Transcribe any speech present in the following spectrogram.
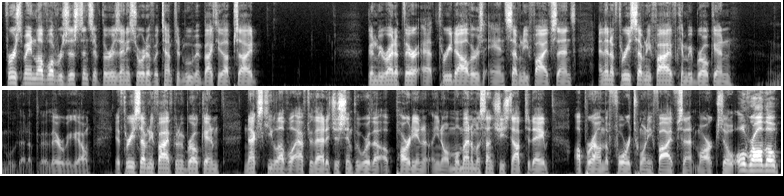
First main level of resistance, if there is any sort of attempted movement back to the upside, going to be right up there at $3.75. And then if 375 can be broken, let me move that up there. There we go. If 375 can be broken, next key level after that is just simply where the uh, party and you know momentum essentially stopped today up around the 425 cent mark. So overall, though,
